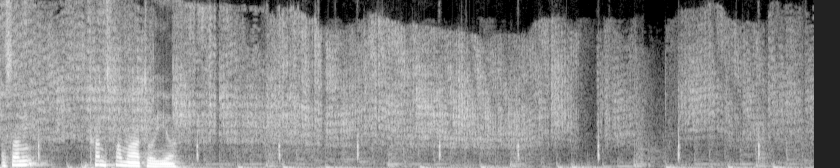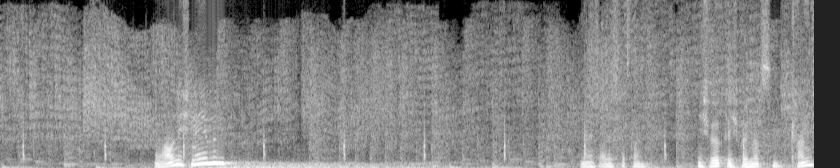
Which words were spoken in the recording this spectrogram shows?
Was ist ein Transformator hier? Kann man auch nicht nehmen? Ne, ist alles, was man nicht wirklich benutzen kann.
